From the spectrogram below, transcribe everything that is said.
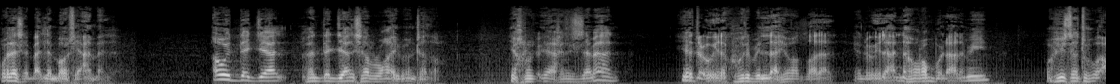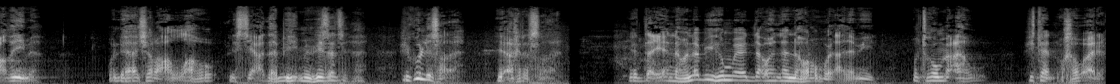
وليس بعد الموت عمله أو الدجال فالدجال شر غيب منتظر. يخرج في آخر الزمان يدعو إلى كفر بالله والضلال يدعو إلى أنه رب العالمين وفتنته عظيمة ولهذا شرع الله الاستعاذة به من فتنته في كل صلاة في آخر الصلاة. يدعي أنه نبي ثم يدعي أنه رب العالمين وتكون معه فتن وخوارق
